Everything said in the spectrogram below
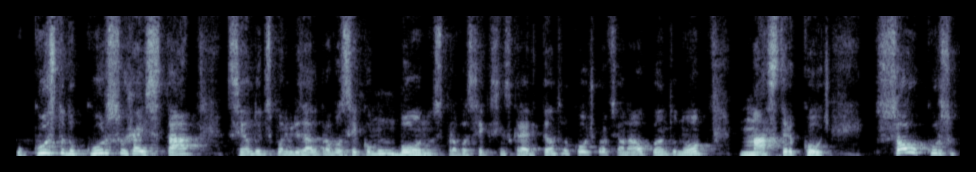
o custo do curso já está sendo disponibilizado para você como um bônus, para você que se inscreve tanto no coach profissional quanto no Master Coach. Só o curso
